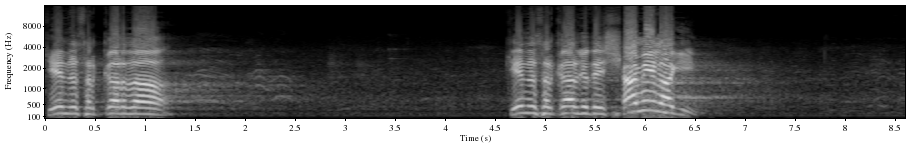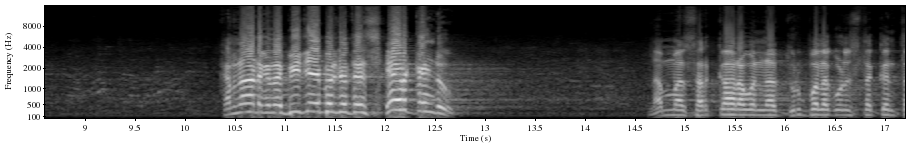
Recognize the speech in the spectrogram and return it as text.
ಕೇಂದ್ರ ಸರ್ಕಾರದ ಕೇಂದ್ರ ಸರ್ಕಾರ ಜೊತೆ ಶಾಮೀಲಾಗಿ ಕರ್ನಾಟಕದ ಬಿಜೆಪಿ ಜೊತೆ ಸೇರ್ಕೊಂಡು ನಮ್ಮ ಸರ್ಕಾರವನ್ನ ದುರ್ಬಲಗೊಳಿಸ್ತಕ್ಕಂಥ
